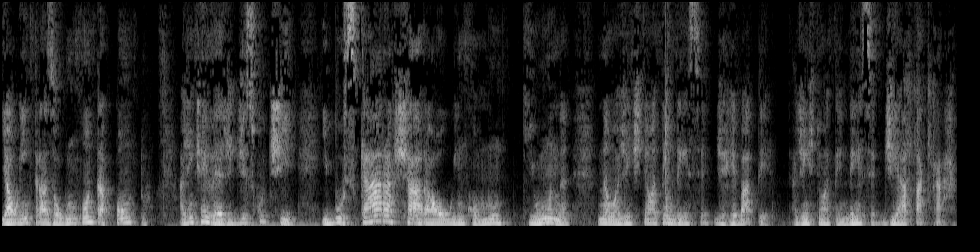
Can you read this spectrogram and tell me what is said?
e alguém traz algum contraponto, a gente, ao invés de discutir e buscar achar algo em comum que una, não, a gente tem uma tendência de rebater. A gente tem uma tendência de atacar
